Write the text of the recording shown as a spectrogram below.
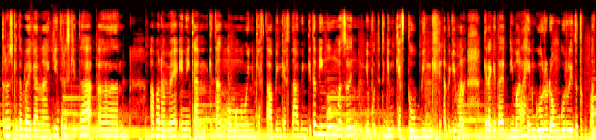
Terus kita baikan lagi terus kita uh, apa namanya ini kan kita ngomong-ngomongin cave tabing cave tabing. Kita bingung maksudnya nyebut itu game cave tubing atau gimana. Kira kita dimarahin guru dong guru itu tepat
